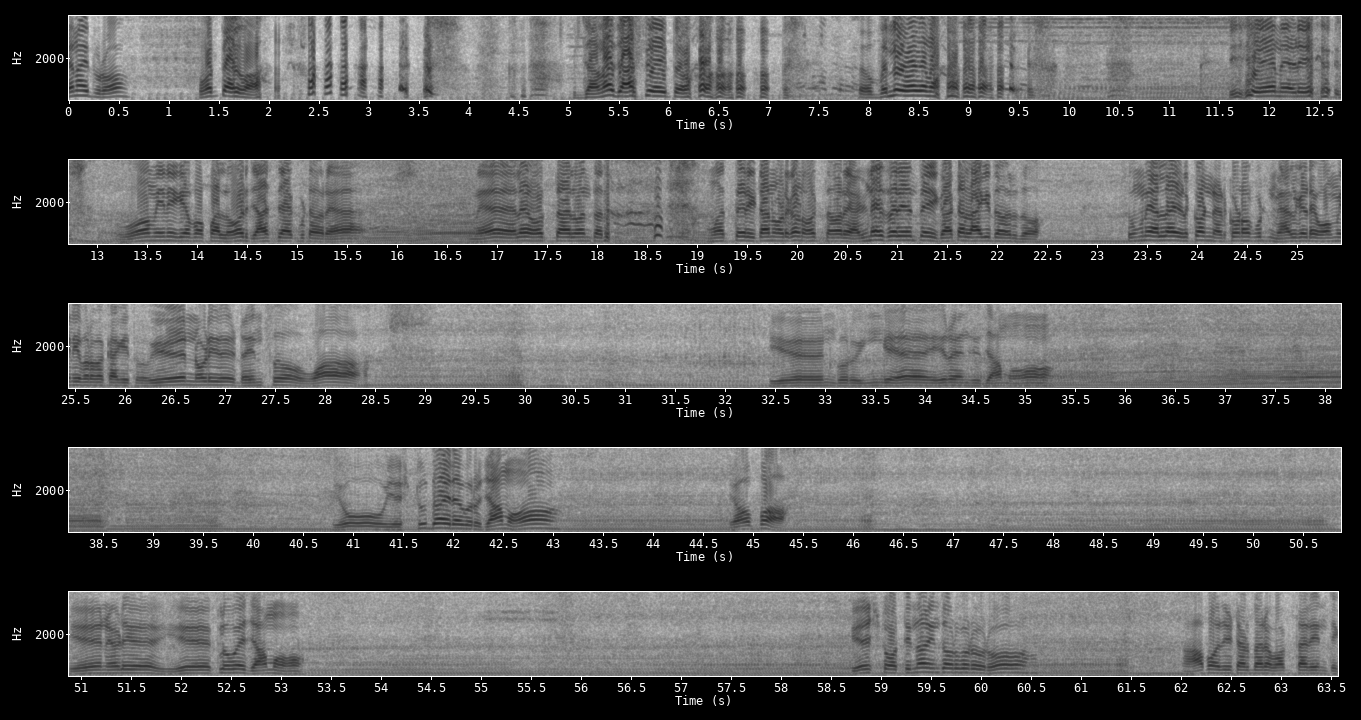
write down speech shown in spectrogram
ಏನಾಯ್ತು ಬ್ರೋ ಹೋಗ್ತಾ ಇಲ್ವಾ? ಜನ ಜಾಸ್ತಿ ಆಯ್ತು. ಬನ್ನಿ, ಹೋಗೋಣ. ಏನು ಹೇಳಿ? ಓಮಿನಿಗೆ ಪಾಪ ಲೋಡ್ ಜಾಸ್ತಿ ಆಗ್ಬಿಟ್ಟವ್ರೆ. ಮೇಲೆ ಹೋಗ್ತಾ ಇಲ್ವಂಥದ್ದು ಮತ್ತೆ ರಿಟರ್ನ್ ಹೊಡ್ಕೊಂಡು ಹೋಗ್ತಾವ್ರೆ. ಎರಡನೇ ಸರಿ ಅಂತ ಈ ಘಾಟಲ್ಲಿ ಆಗಿದೆ ಅವ್ರದ್ದು ಸುಮ್ಮನೆ ಎಲ್ಲ ಇಳ್ಕೊಂಡು ನಡ್ಕೊಂಡು ಹೋಗ್ಬಿಟ್ಟು ಮೇಲ್ಗಡೆ ಓಮಿನಿ ಬರಬೇಕಾಗಿತ್ತು. ಏನು ನೋಡಿದೆ ಡ್ರೆನ್ಸು ವಾ. ಏನು ಗುರು, ಹಿಂಗೆ ಈ ರೇಂಜ್ ಜಾಮು. ಯೋ ಎಷ್ಟುದ್ದ ಇದೆ ಗುರು, ಜಾಮು. ಯಪ್ಪ. ಏನು ಹೇಳಿ? ಏಕ್ಲುವೆ ಜಾಮು. ಎಷ್ಟು ಹೊತ್ತಿಂದ ನಿಂತವ್ರು ಗುರು ಇವರು ಆಪೋಸಿಟಲ್ಲಿ ಬೇರೆ ಹೋಗ್ತಾರೆ ಇದೀನಿ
